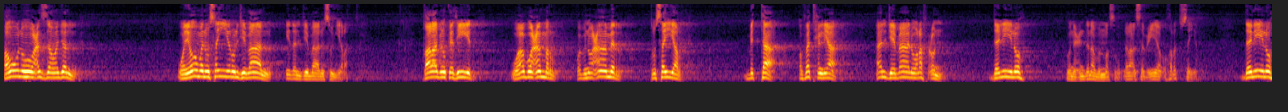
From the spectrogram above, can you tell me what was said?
قوله عز وجل ويوم نسير الجبال إذا الجبال سيرت. قال ابن كثير وأبو عمرو وابن عامر تسير بالتاء وفتح الياء. الجبال رفع دليله هنا عندنا بالنصب قراءة سبعية أخرى تسير. دليله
